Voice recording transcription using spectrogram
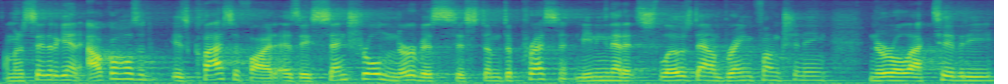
I'm going to say that again. Alcohol is classified as a central nervous system depressant, meaning that it slows down brain functioning, neural activity.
